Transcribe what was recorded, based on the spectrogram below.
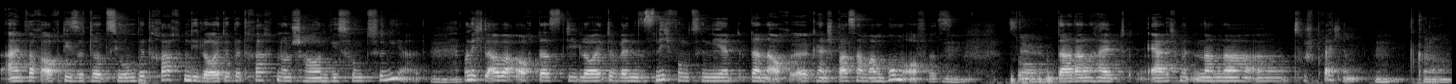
einfach auch die Situation betrachten, die Leute betrachten und schauen, wie es funktioniert. Mhm. Und ich glaube auch, dass die Leute, wenn es nicht funktioniert, dann auch äh, keinen Spaß haben am Homeoffice. Mhm. So, ja, ja. Und da dann halt ehrlich miteinander äh, zu sprechen. Mhm, genau.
